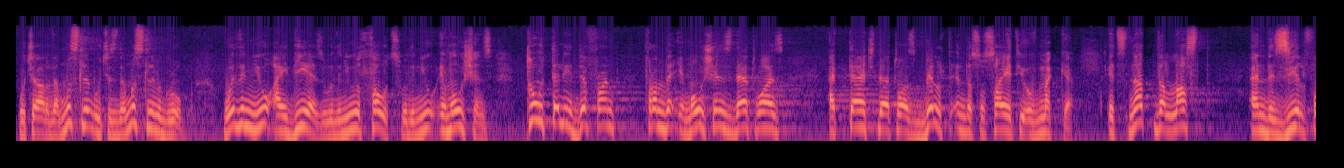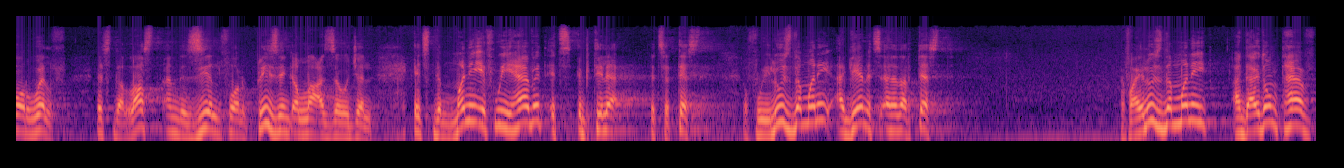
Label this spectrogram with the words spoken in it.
which are the Muslim, which is the Muslim group, with new ideas, with new thoughts, with new emotions, totally different from the emotions that was attached, that was built in the society of Mecca. It's not the lust and the zeal for wealth. It's the lust and the zeal for pleasing Allah Azza wa Jal. It's the money, if we have it, it's ibtila. It's a test. If we lose the money, again, it's another test. If I lose the money and I don't have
